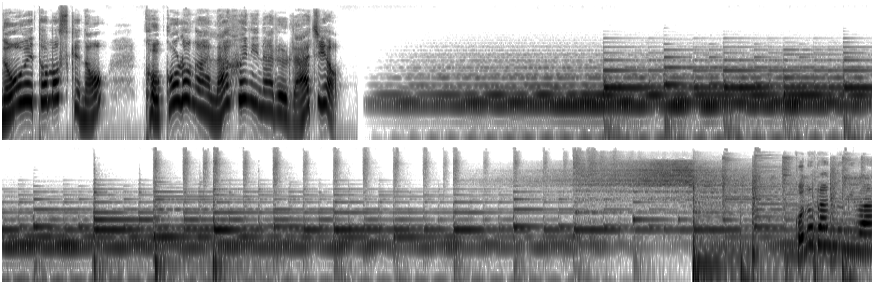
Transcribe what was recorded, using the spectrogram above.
上智介の心がラフになるラジオ。この番組は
